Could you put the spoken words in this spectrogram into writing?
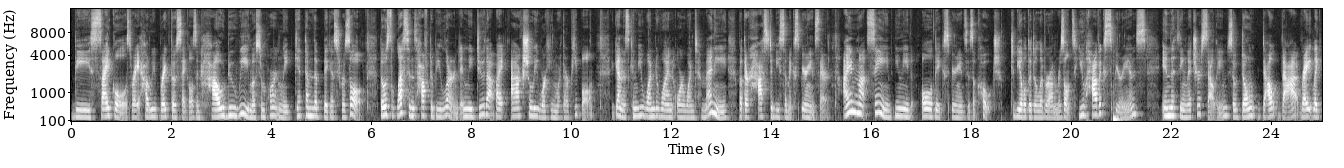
the cycles, right? How do we break those cycles? And how do we, most importantly, get them the biggest result? Those lessons have to be learned. And we do that by actually working with our people. Again, this can be one to one or one to many, but there has to be some experience there. I am not saying you need all the experience as a coach to be able to deliver on results. You have experience in the thing that you're selling. So don't doubt that, right? Like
